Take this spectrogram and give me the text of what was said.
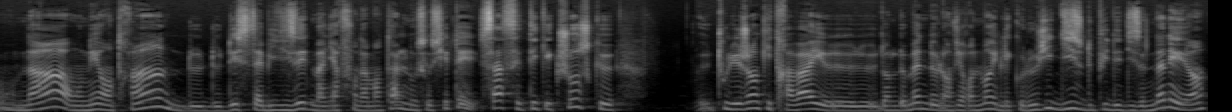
on a, on est en train de, déstabiliser de manière fondamentale nos sociétés. Ça, c'était quelque chose que euh, tous les gens qui travaillent euh, dans le domaine de l'environnement et de l'écologie disent depuis des dizaines d'années, hein,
